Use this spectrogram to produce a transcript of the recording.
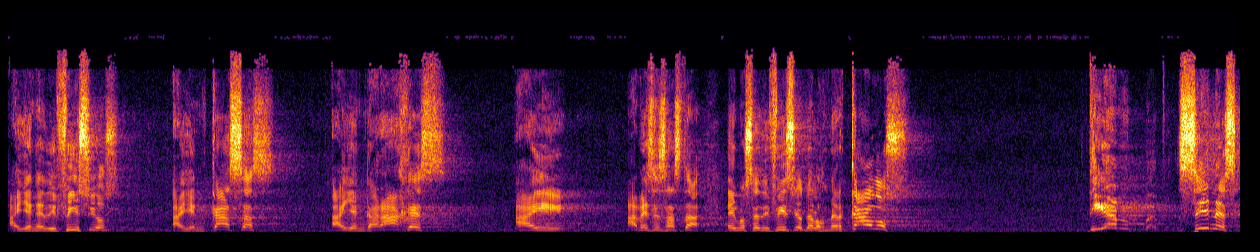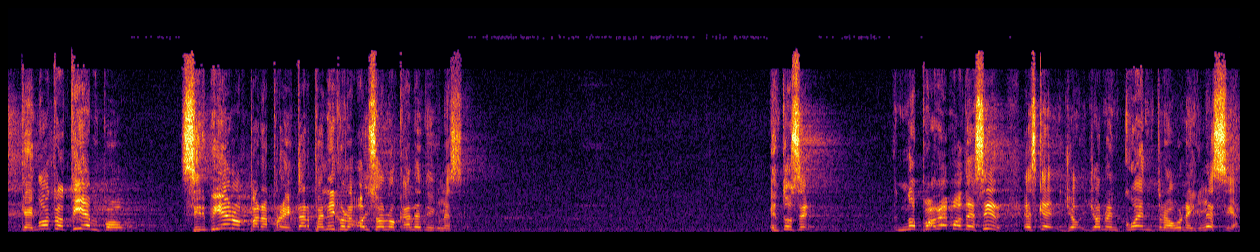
Hay en edificios, hay en casas, hay en garajes, hay a veces hasta en los edificios de los mercados. cines que en otro tiempo sirvieron para proyectar películas, hoy son locales de iglesia. Entonces, no podemos decir, es que yo, yo no encuentro una iglesia.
